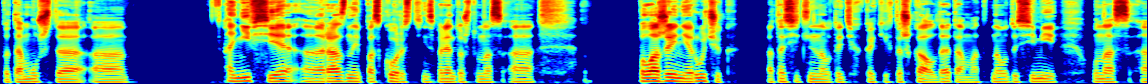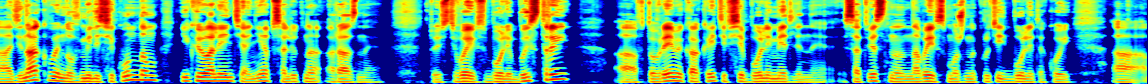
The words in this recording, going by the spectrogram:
потому что э, они все э, разные по скорости, несмотря на то, что у нас э, положение ручек относительно вот этих каких-то шкал, да, там от 1 до 7 у нас а, одинаковые, но в миллисекундном эквиваленте они абсолютно разные. То есть Waves более быстрый, а, в то время как эти все более медленные. Соответственно, на Waves можно накрутить более такой а,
